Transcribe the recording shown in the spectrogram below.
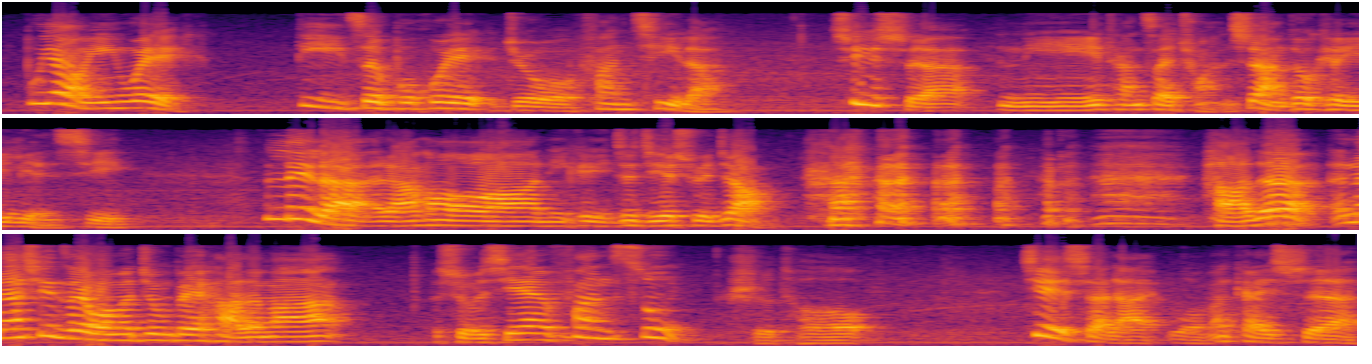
不要因为第一次不会就放弃了。其实你躺在床上都可以练习。累了，然后你可以直接睡觉。好的，那现在我们准备好了吗？首先放松舌头，接下来我们开始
